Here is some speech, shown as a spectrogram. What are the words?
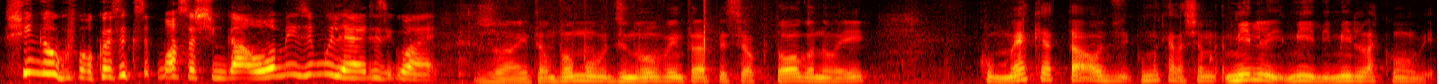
xinga alguma coisa que você possa xingar homens e mulheres iguais. Já, então vamos de novo entrar para esse octógono aí. Como é que é tal de. Como é que ela chama? Mili, Mili, Mili Lacombe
